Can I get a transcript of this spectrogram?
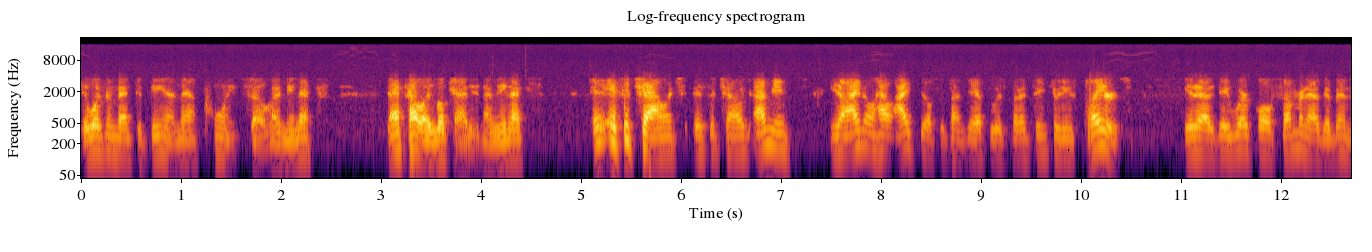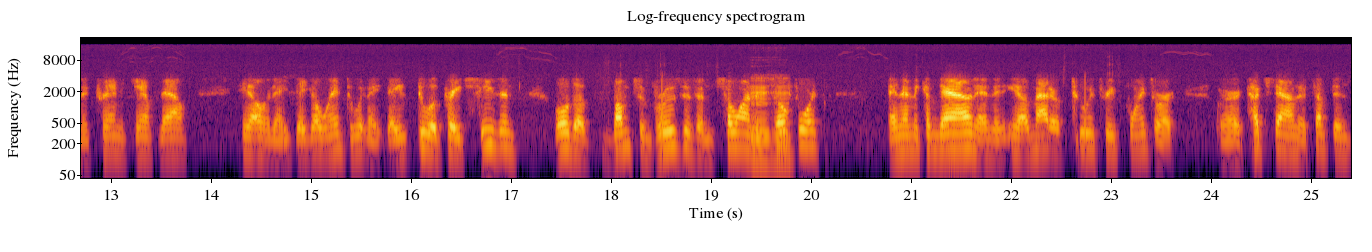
it wasn't meant to be on that point. So I mean, that's that's how I look at it. I mean, that's it's a challenge. It's a challenge. I mean, you know, I know how I feel sometimes afterwards, but I think for these players, you know, they work all summer now. They've been in the training camp now, you know, and they, they go into it and they, they do a great season, all the bumps and bruises and so on mm-hmm. and so mm-hmm. forth. And then they come down and, you know, a matter of two or three points or, or a touchdown or something,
